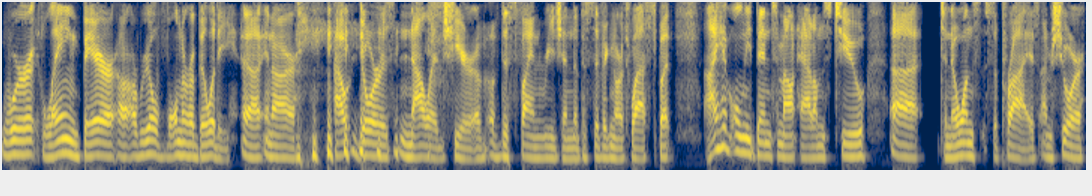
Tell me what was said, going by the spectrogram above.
we're laying bare a, a real vulnerability uh, in our outdoors knowledge here of, of this fine region, the Pacific Northwest. But I have only been to Mount Adams to, uh, to no one's surprise, I'm sure,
